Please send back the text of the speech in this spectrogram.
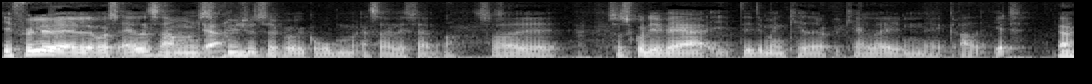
Ifølge alle- vores allesammens Ja. fysioterapeut i gruppen, altså Alexander, så, øh, så skulle det være det, det man kalder, kalder en øh, grad 1 Ja.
